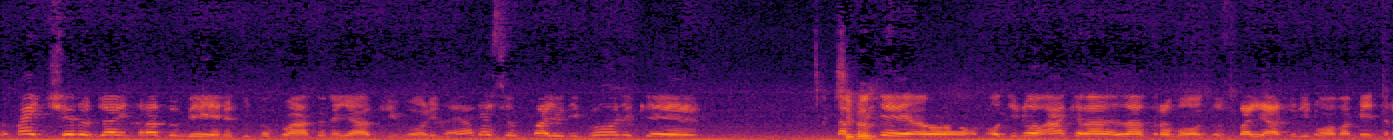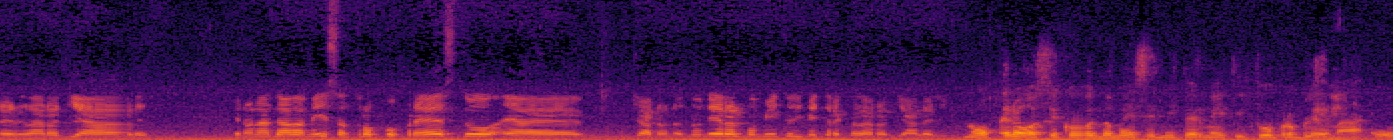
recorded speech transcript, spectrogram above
Ormai c'ero già entrato bene tutto quanto negli altri voli. Adesso un paio di voli che. Ma Secondo- perché ho, ho di nuovo, anche la- l'altra volta, ho sbagliato di nuovo a mettere la radiale che non andava messa troppo presto, eh, cioè non, non era il momento di mettere quella radiale lì. No, però secondo me, se mi permetti, il tuo problema è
